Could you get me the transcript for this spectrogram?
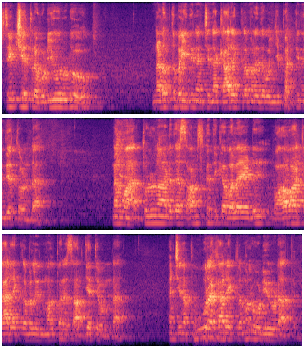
ಶ್ರೀ ಕ್ಷೇತ್ರ ಹುಡಿಯೂರುಡು ನಡತ್ ಬೈದಿನಂಚಿನ ಕಾರ್ಯಕ್ರಮದ ಒಂಜಿ ಪಟ್ಟಿನ ತೊಂಡ ನಮ್ಮ ತುಳುನಾಡದ ಸಾಂಸ್ಕೃತಿಕ ವಲಯಡ್ ವಾವಾ ಕಾರ್ಯಕ್ರಮದಲ್ಲಿ ಮಲ್ಪರ ಸಾಧ್ಯತೆ ಉಂಡ. ಅಂಚಿನ ಪೂರ ಕಾರ್ಯಕ್ರಮ ಹುಡಿಯೂರುಡ ಆತನು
